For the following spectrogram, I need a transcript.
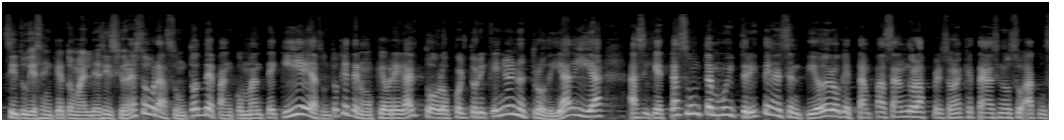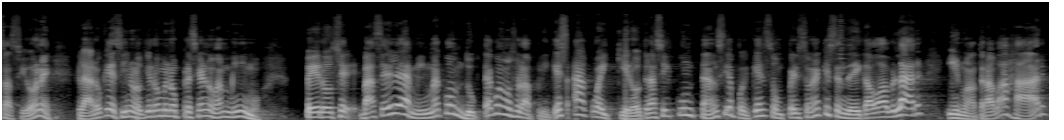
si tuviesen que tomar decisiones sobre asuntos de pan con mantequilla y asuntos que tenemos que bregar todos los puertorriqueños en nuestro día a día. Así que este asunto es muy triste en el sentido de lo que están pasando las personas que están haciendo sus acusaciones. Claro que sí, no lo quiero menospreciar en lo más mínimo. Pero se- va a ser la misma conducta cuando se lo apliques a cualquier otra circunstancia, porque son personas que se han dedicado a hablar y no a trabajar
